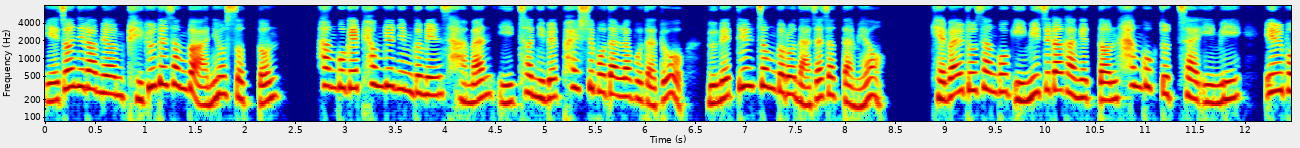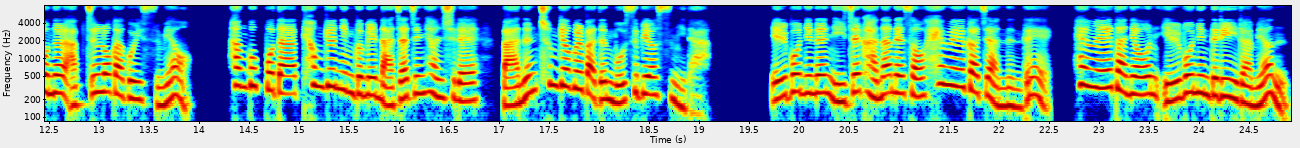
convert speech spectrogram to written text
예전이라면 비교 대상도 아니었었던 한국의 평균 임금인 4만 2,285달러보다도 눈에 띌 정도로 낮아졌다며 개발도상국 이미지가 강했던 한국조차 이미 일본을 앞질러 가고 있으며 한국보다 평균 임금이 낮아진 현실에 많은 충격을 받은 모습이었습니다. 일본인은 이제 가난해서 해외에 가지 않는데 해외에 다녀온 일본인들이 일하면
